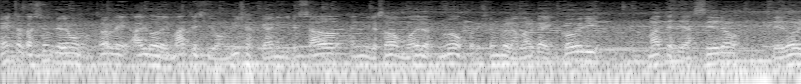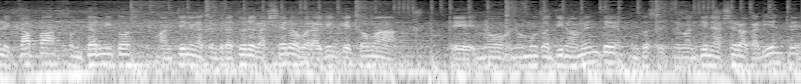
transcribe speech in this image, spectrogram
En esta ocasión queremos mostrarles algo de mates y bombillas que han ingresado. Han ingresado modelos nuevos, por ejemplo la marca Discovery, mates de acero de doble capa, son térmicos, mantienen la temperatura de la yerba para aquel que toma eh, no, no, muy continuamente, entonces le mantiene la yerba caliente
